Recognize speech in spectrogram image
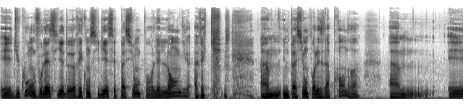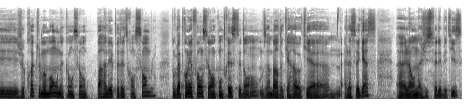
et du coup, on voulait essayer de réconcilier cette passion pour les langues avec euh, une passion pour les apprendre. Euh, et je crois que le moment où on a commencé à en parler peut-être ensemble, donc la première fois on s'est rencontrés c'était dans un bar de karaoké à, Las Vegas. Euh, là on a juste fait des bêtises,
